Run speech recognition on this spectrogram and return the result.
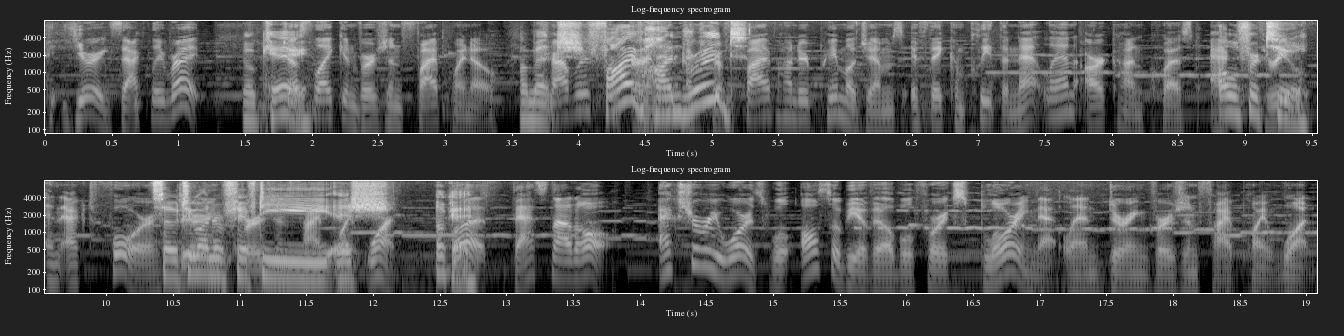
You're exactly right. Okay. Just like in version 5.0, How much? travelers can earn 500? extra 500 Primo Gems if they complete the Natlan Archon quest Act Oh, for 3 two. and Act 4 So during 250-ish. version 5.1. Okay. But that's not all. Extra rewards will also be available for exploring Natlan during version 5.1.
